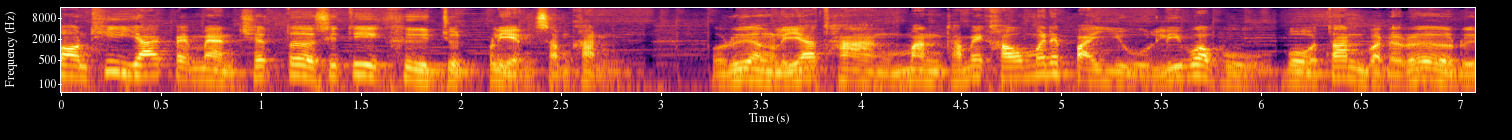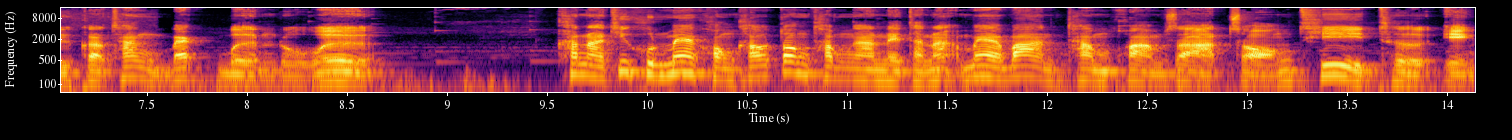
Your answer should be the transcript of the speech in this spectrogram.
ตอนที่ย้ายไปแมนเชสเตอร์ซิตี้คือจุดเปลี่ยนสำคัญ เรื่องระยะทางมันทำให้เขาไม่ได้ไปอยู่ลิเวอร์พูลโบตันวันเดอร์หรือกระทั่งแบ็กเบิร์นโรเวอร์ขณะที่คุณแม่ของเขาต้องทำงานในฐานะแม่บ้านทำความสะอาดสองที่เธอเอง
